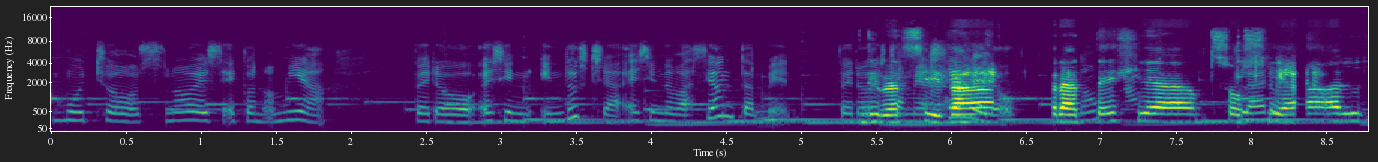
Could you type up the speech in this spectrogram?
muchos, ¿no? Es economía, pero es industria, es innovación también, pero diversidad, estrategia social.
